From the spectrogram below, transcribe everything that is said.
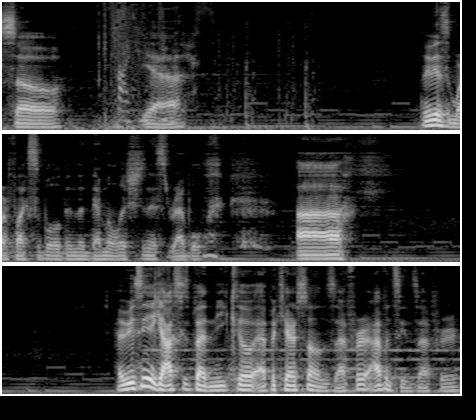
So, yeah. Maybe this is more flexible than the Demolitionist Rebel. uh, have you seen the Galaxy's Bad Nico, Epic Carousel, and Zephyr? I haven't seen Zephyr.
